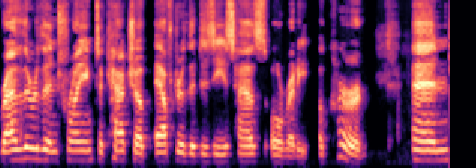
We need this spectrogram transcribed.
rather than trying to catch up after the disease has already occurred. And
